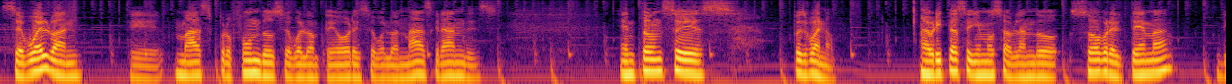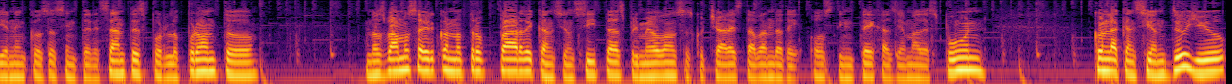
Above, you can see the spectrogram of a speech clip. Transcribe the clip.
se vuelvan eh, más profundos, se vuelvan peores, se vuelvan más grandes. Entonces, pues bueno, ahorita seguimos hablando sobre el tema, vienen cosas interesantes por lo pronto. Nos vamos a ir con otro par de cancioncitas. Primero vamos a escuchar a esta banda de Austin, Texas llamada Spoon con la canción Do You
